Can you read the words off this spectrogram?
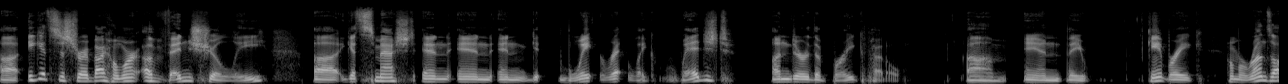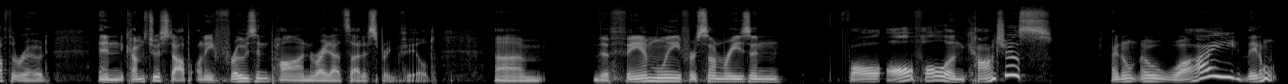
Uh, it gets destroyed by Homer eventually. Uh, gets smashed and and and get wait, re, like wedged under the brake pedal. Um, and they can't brake. Homer runs off the road and comes to a stop on a frozen pond right outside of Springfield. Um, the family, for some reason, fall all fall unconscious. I don't know why. They don't.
